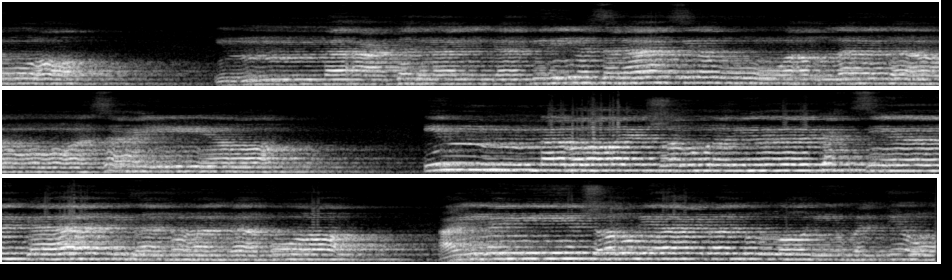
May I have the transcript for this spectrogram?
كفورا. إنا أعتدنا للكافرين سلاسلا وأغلالا وسعيرا. إن الأبرار يشربون من كأس كان مزاجها كافورا عينا يشرب بها عباد الله يفجرونها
